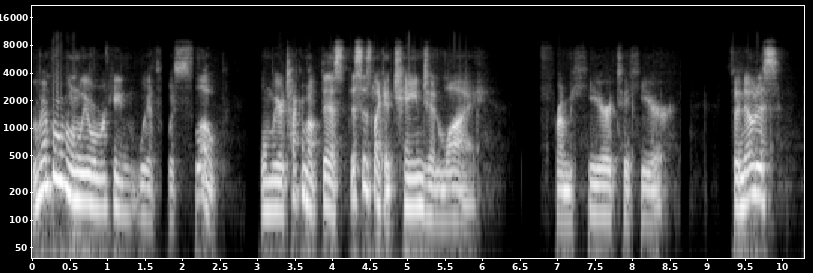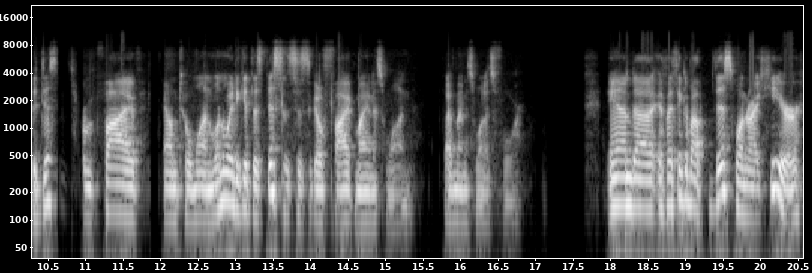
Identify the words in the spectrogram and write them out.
Remember when we were working with with slope, when we were talking about this, this is like a change in y from here to here. So notice the distance from five down to one. One way to get this distance is to go five minus one. Five minus one is four. And uh, if I think about this one right here,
